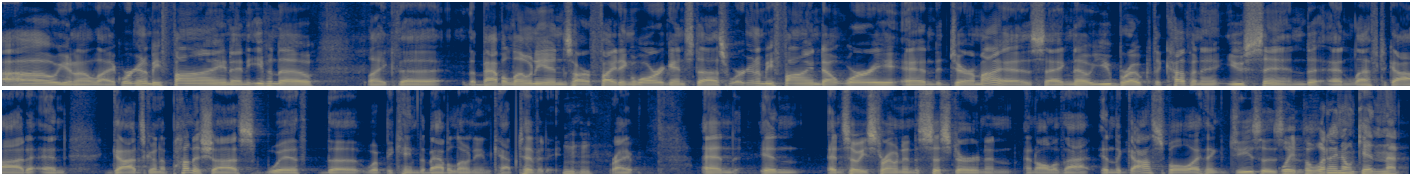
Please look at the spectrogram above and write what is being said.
"Oh, you know, like we're going to be fine," and even though like the the Babylonians are fighting war against us, we're going to be fine, don't worry. And Jeremiah is saying, "No, you broke the covenant, you sinned and left God, and God's going to punish us with the what became the Babylonian captivity, mm-hmm. right? And in and so he's thrown in a cistern and and all of that. In the gospel, I think Jesus. Wait, is- but what I don't get in that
